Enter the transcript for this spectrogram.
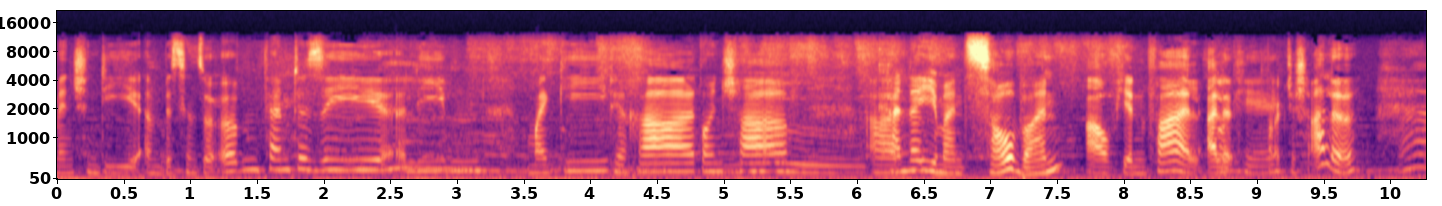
Menschen, die ein bisschen so Urban Fantasy lieben, Magie, Pirat, Freundschaft. Uh, kann äh, da jemand zaubern? Auf jeden Fall, alle, Okay. praktisch alle. Ah,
